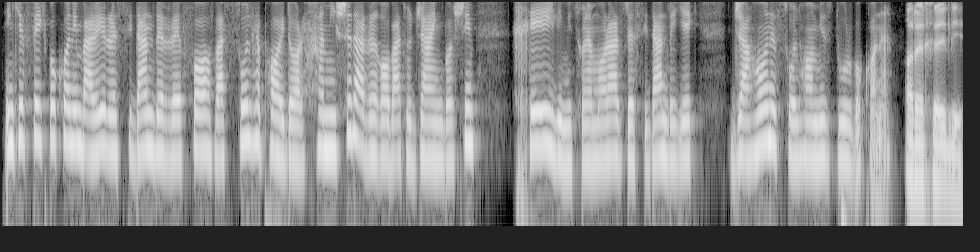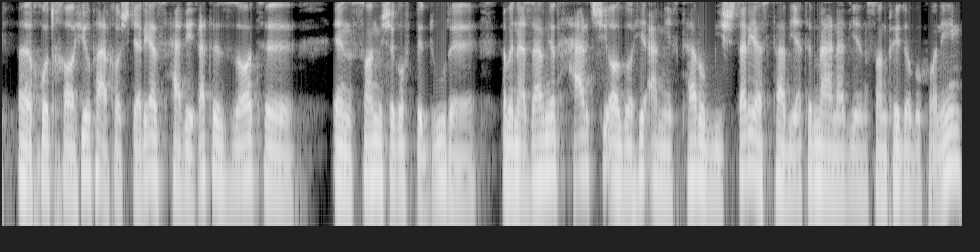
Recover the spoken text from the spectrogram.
اینکه فکر بکنیم برای رسیدن به رفاه و صلح پایدار همیشه در رقابت و جنگ باشیم خیلی می‌تونه ما را از رسیدن به یک جهان صلحآمیز دور بکنه. آره خیلی. خودخواهی و پرخاشگری از حقیقت ذات انسان میشه گفت به دوره و به نظر میاد هرچی آگاهی عمیقتر و بیشتری از طبیعت معنوی انسان پیدا بکنیم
